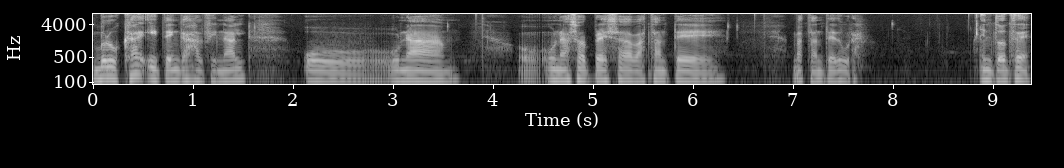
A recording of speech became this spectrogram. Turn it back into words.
brusca y tengas al final una una sorpresa bastante, bastante dura. Entonces,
